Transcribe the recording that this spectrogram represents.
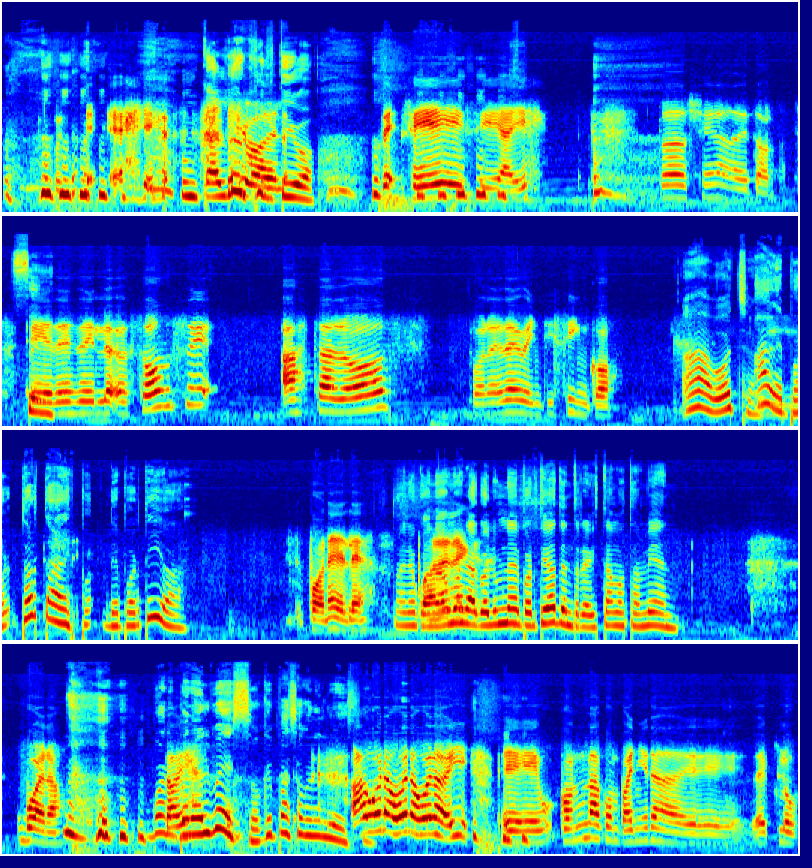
Un caldo cultivo. de- sí, sí, ahí, todo lleno de tortas. Sí. Eh, desde los 11 hasta los, ponerle 25, Ah, bocha. Ah, depor- torta despo- deportiva. ponele. Bueno, cuando ponele hagamos la que- columna deportiva te entrevistamos también. Bueno, Bueno, pero bien. el beso, ¿qué pasó con el beso? Ah, bueno, bueno, bueno, ahí, eh, con una compañera de, del club.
